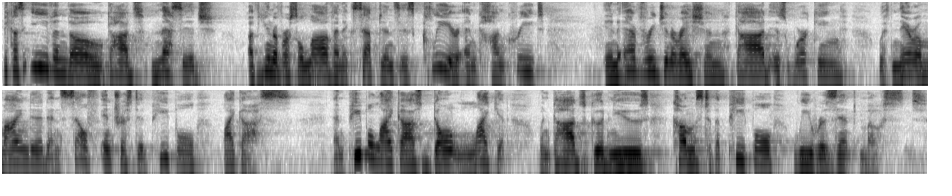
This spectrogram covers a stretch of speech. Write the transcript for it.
Because even though God's message of universal love and acceptance is clear and concrete, in every generation, God is working with narrow minded and self interested people like us. And people like us don't like it when God's good news comes to the people we resent most.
